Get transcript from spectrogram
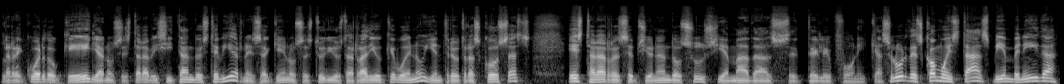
Le recuerdo que ella nos estará visitando este viernes aquí en los estudios de Radio Qué Bueno y, entre otras cosas, estará recepcionando sus llamadas eh, telefónicas. Lourdes, ¿cómo estás? Bienvenida.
